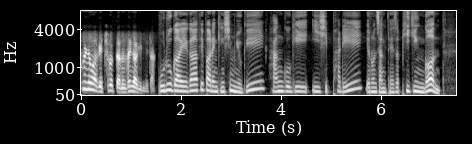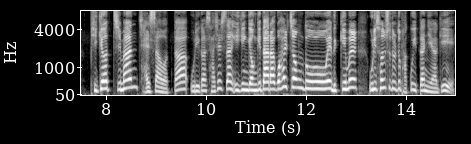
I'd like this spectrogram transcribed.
훌륭하게 치렀다는 생각입니다. 우루과이가 피파 랭킹 16위, 한국이 28위 이런 상태에서 비긴 건 비겼지만 잘 싸웠다. 우리가 사실상 이긴 경기다라고 할 정도의 느낌을 우리 선수들도 받고 있다는 이야기.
